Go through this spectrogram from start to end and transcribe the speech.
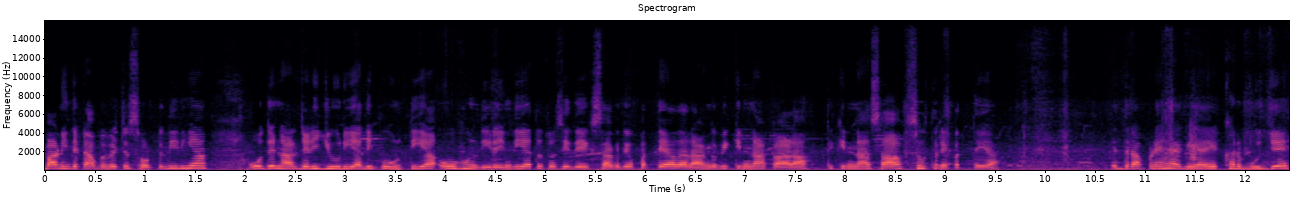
ਪਾਣੀ ਦੇ ਟੱਬ ਵਿੱਚ ਸੁੱਟ ਦੀਆਂ। ਉਹਦੇ ਨਾਲ ਜਿਹੜੀ ਯੂਰੀਆ ਦੀ ਪੂਰਤੀ ਆ, ਉਹ ਹੁੰਦੀ ਰਹਿੰਦੀ ਆ। ਤਾਂ ਤੁਸੀਂ ਦੇਖ ਸਕਦੇ ਹੋ ਪੱਤਿਆਂ ਦਾ ਰੰਗ ਵੀ ਕਿੰਨਾ ਕਾਲਾ ਤੇ ਕਿੰਨਾ ਸਾਫ਼ ਸੁਥਰੇ ਪੱਤੇ ਆ। ਇੱਧਰ ਆਪਣੇ ਹੈਗੇ ਆ ਇਹ ਖਰਬੂਜੇ।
